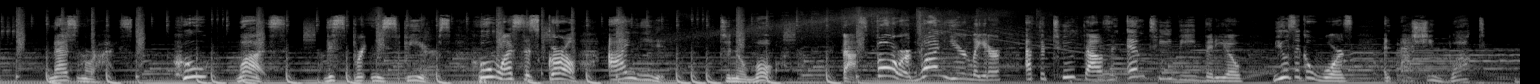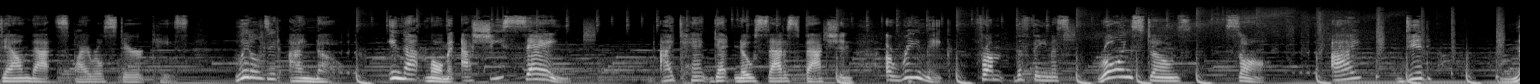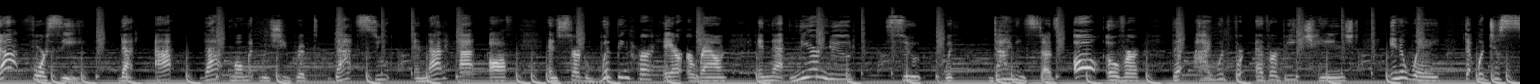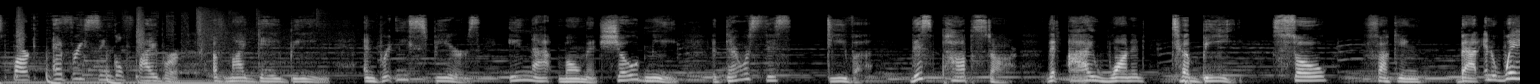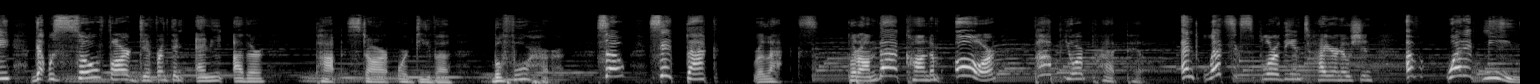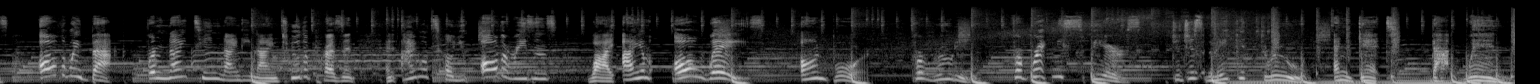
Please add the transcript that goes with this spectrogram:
mesmerized. Who was this Britney Spears? Who was this girl? I needed to know more. Fast forward one year later at the 2000 MTV Video Music Awards, and as she walked down that spiral staircase, little did I know, in that moment, as she sang, I Can't Get No Satisfaction, a remake from the famous Rolling Stones song. I did not foresee that at that moment when she ripped that suit and that hat off and started whipping her hair around in that near nude suit with diamond studs all over, that I would forever be changed in a way that would just spark every single fiber of my gay being. And Britney Spears, in that moment, showed me that there was this diva, this pop star that I wanted to be so fucking bad in a way that was so far different than any other pop star or diva before her. So sit back, relax, put on that condom or pop your PrEP pill. And let's explore the entire notion of what it means all the way back from 1999 to the present. And I will tell you all the reasons why I am always on board for rooting for Britney Spears to just make it through and get that win.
